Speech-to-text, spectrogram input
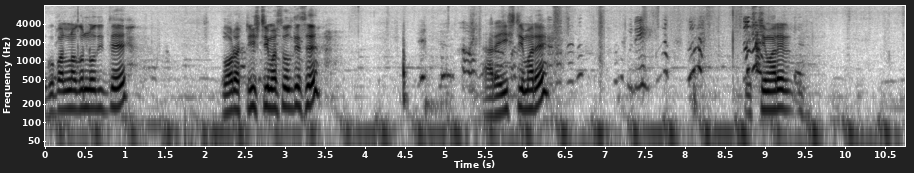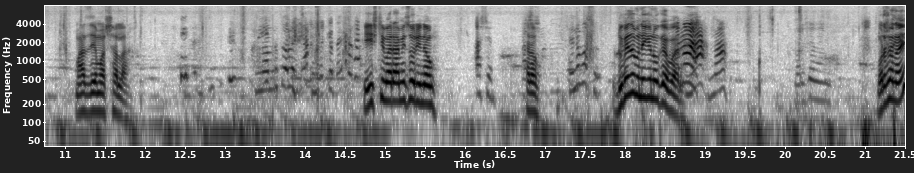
গোপালনগর নদীতে বড় একটি স্টিমার চলতেছে। আর এই স্টিমারে স্টিমারের মাঝে আমার শালা এই স্টিমারে আমি চড়ি নাও। বসো। ডুবে যাব নাকি নৌকে আবার ভরসা নাই?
